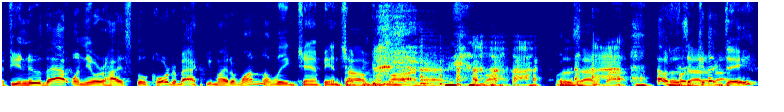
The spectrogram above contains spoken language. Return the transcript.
If you knew that when you were a high school quarterback, you might have won the league championship. Oh, if come on, that. Come on. What is that about? That What was is pretty that good, about? D.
